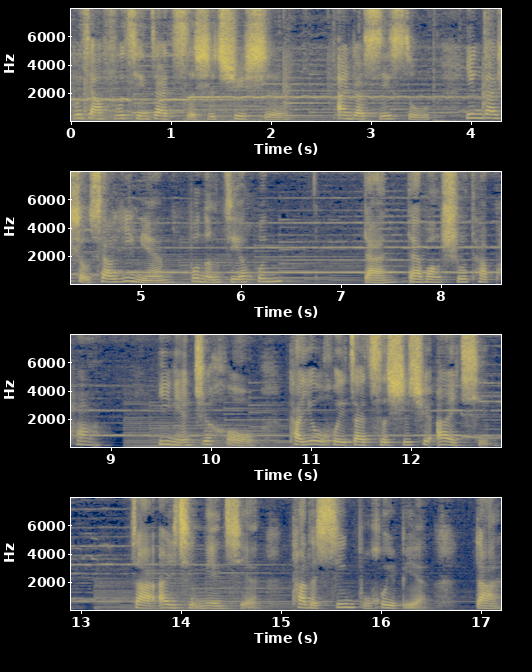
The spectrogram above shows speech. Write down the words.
不想父亲在此时去世，按照习俗应该守孝一年，不能结婚，但戴望舒他怕，一年之后。他又会再次失去爱情，在爱情面前，他的心不会变，但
